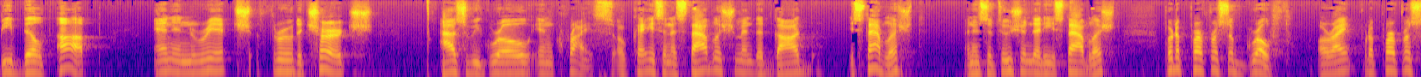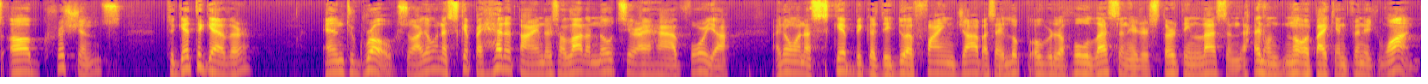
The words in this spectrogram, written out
be built up and enrich through the church as we grow in Christ. Okay? It's an establishment that God established, an institution that He established for the purpose of growth. All right? For the purpose of Christians to get together and to grow. So I don't want to skip ahead of time. There's a lot of notes here I have for you. I don't want to skip because they do a fine job. As I looked over the whole lesson here, there's 13 lessons. I don't know if I can finish one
